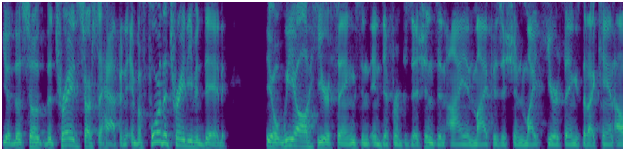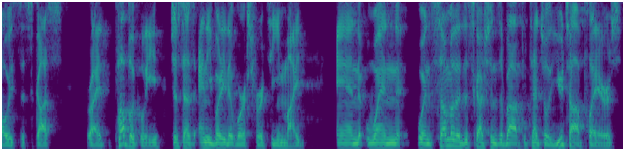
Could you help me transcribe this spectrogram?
you know, the, so the trade starts to happen, and before the trade even did, you know, we all hear things in, in different positions, and I, in my position, might hear things that I can't always discuss right publicly, just as anybody that works for a team might. And when when some of the discussions about potential Utah players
